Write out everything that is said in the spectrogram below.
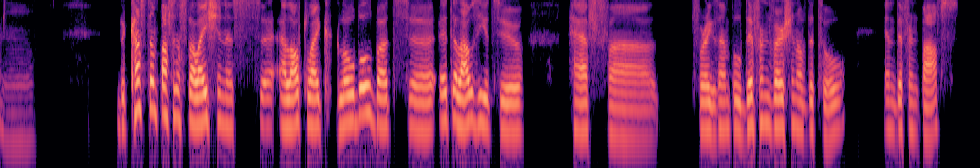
Mm. The custom path installation is uh, a lot like global, but uh, it allows you to have uh, for example, different version of the tool and different paths.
